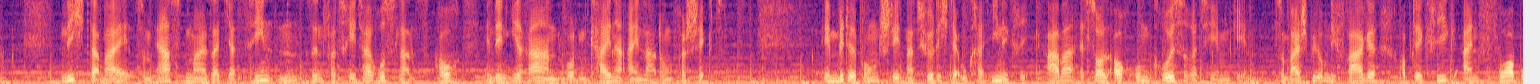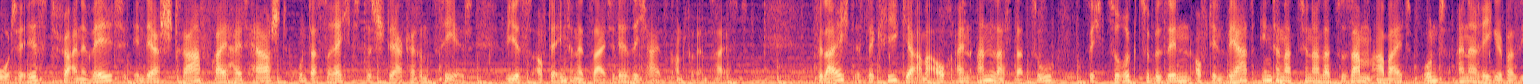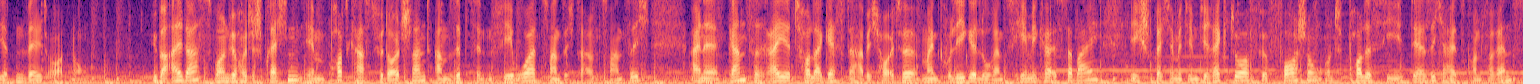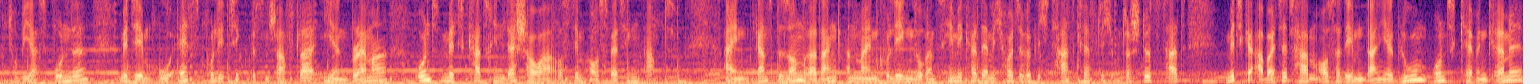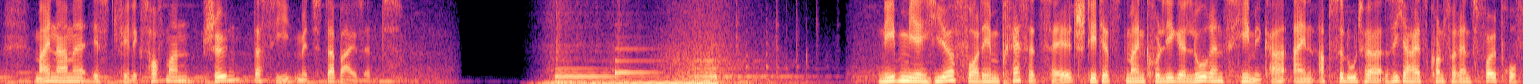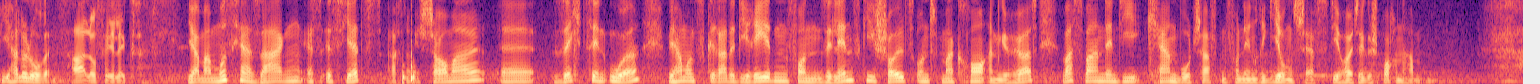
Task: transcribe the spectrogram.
Nicht dabei, zum ersten Mal seit Jahrzehnten, sind Vertreter Russlands. Auch in den Iran wurden keine Einladungen verschickt. Im Mittelpunkt steht natürlich der Ukraine-Krieg, aber es soll auch um größere Themen gehen. Zum Beispiel um die Frage, ob der Krieg ein Vorbote ist für eine Welt, in der Straffreiheit herrscht und das Recht des Stärkeren zählt, wie es auf der Internetseite der Sicherheitskonferenz heißt. Vielleicht ist der Krieg ja aber auch ein Anlass dazu, sich zurückzubesinnen auf den Wert internationaler Zusammenarbeit und einer regelbasierten Weltordnung. Über all das wollen wir heute sprechen im Podcast für Deutschland am 17. Februar 2023. Eine ganze Reihe toller Gäste habe ich heute. Mein Kollege Lorenz Hemiker ist dabei. Ich spreche mit dem Direktor für Forschung und Policy der Sicherheitskonferenz, Tobias Bunde, mit dem US-Politikwissenschaftler Ian Bremmer und mit Katrin Deschauer aus dem Auswärtigen Amt. Ein ganz besonderer Dank an meinen Kollegen Lorenz Hemiker, der mich heute wirklich tatkräftig unterstützt hat. Mitgearbeitet haben außerdem Daniel Blum und Kevin Gremmel. Mein Name ist Felix Hoffmann. Schön, dass Sie mit dabei sind. Neben mir hier vor dem Pressezelt steht jetzt mein Kollege Lorenz Hemiker, ein absoluter Sicherheitskonferenz-Vollprofi. Hallo Lorenz. Hallo Felix. Ja, man muss ja sagen, es ist jetzt, Achtung, ich schau mal, äh, 16 Uhr. Wir haben uns gerade die Reden von Zelensky, Scholz und Macron angehört. Was waren denn die Kernbotschaften von den Regierungschefs, die heute gesprochen haben?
